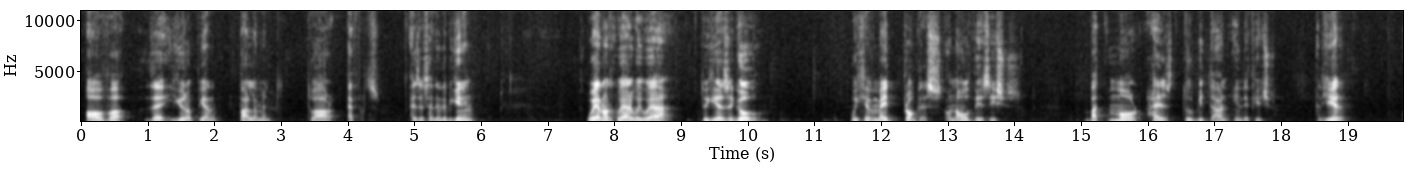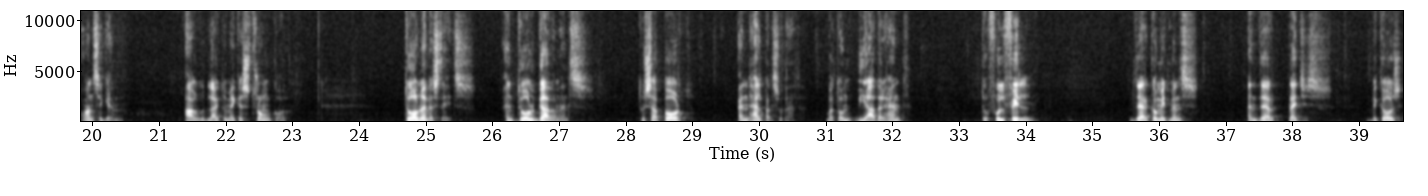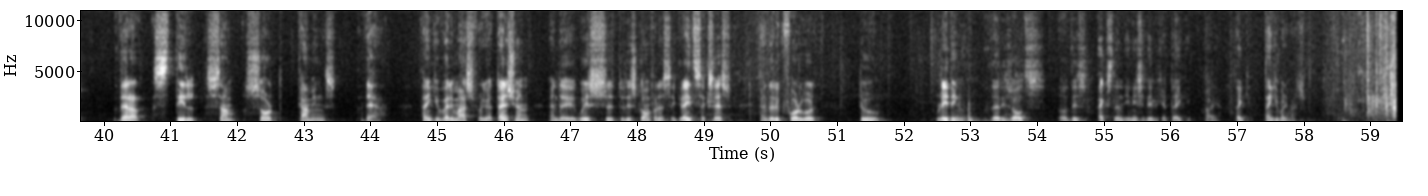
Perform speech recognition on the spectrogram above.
of uh, the European Parliament to our efforts. As I said in the beginning, we are not where we were two years ago. We have made progress on all these issues, but more has to be done in the future. And here, once again, I would like to make a strong call to all member states and to all governments to support and help us with that. But on the other hand, to fulfill their commitments and their pledges, because there are still some shortcomings there. Thank you very much for your attention, and I wish uh, to this conference a great success, and I look forward to reading the results of this excellent initiative you have taken. Thank you. Thank you very much.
